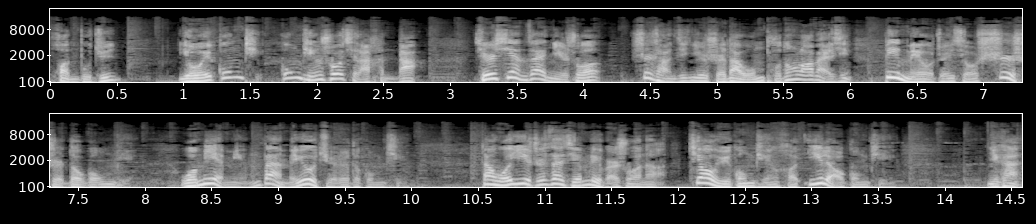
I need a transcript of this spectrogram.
患不均，有违公平。公平说起来很大，其实现在你说市场经济时代，我们普通老百姓并没有追求事事都公平。我们也明白没有绝对的公平，但我一直在节目里边说呢，教育公平和医疗公平。你看，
